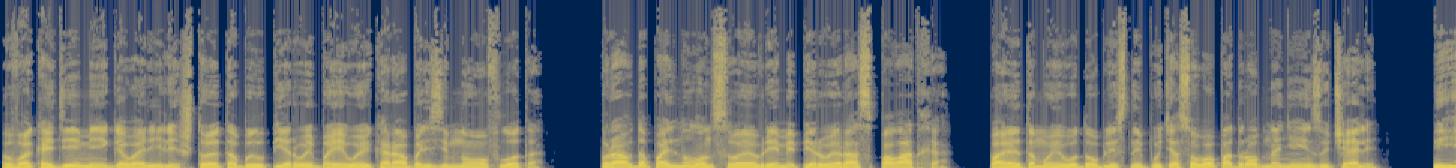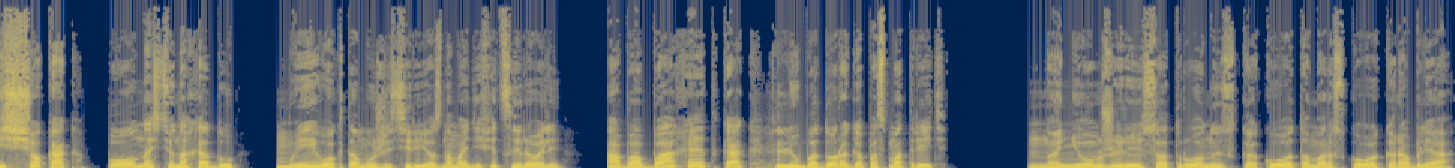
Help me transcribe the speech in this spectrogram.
В Академии говорили, что это был первый боевой корабль земного флота. Правда, пальнул он в свое время первый раз с Палатха, поэтому его доблестный путь особо подробно не изучали. И еще как, полностью на ходу. Мы его к тому же серьезно модифицировали. А бабахает как, любо-дорого посмотреть. На нем же рейсотрон из какого-то морского корабля.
